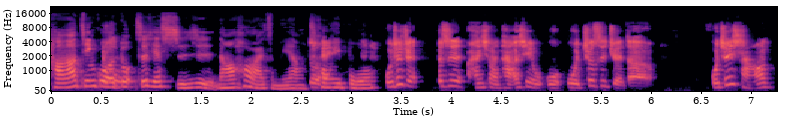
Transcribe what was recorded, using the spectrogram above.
好，然后经过多这些时日，然后后来怎么样？冲一波，我就觉得就是很喜欢他，而且我我就是觉得，我就是想要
